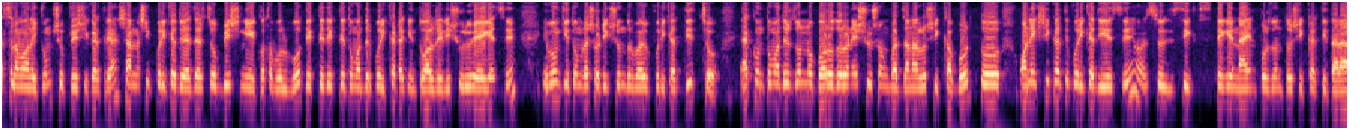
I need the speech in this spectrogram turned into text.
আসসালামু আলাইকুম, সুপ্রিয় শিক্ষার্থীরা। ষান্মাসিক পরীক্ষা দুই হাজার চব্বিশ নিয়ে কথা বলব। দেখতে দেখতে তোমাদের পরীক্ষাটা কিন্তু অলরেডি শুরু হয়ে গেছে এবং কি তোমরা সঠিক সুন্দরভাবে পরীক্ষা দিচ্ছ? এখন তোমাদের জন্য বড় ধরনের সুসংবাদ জানালো শিক্ষা বোর্ড। তো অনেক শিক্ষার্থী পরীক্ষা দিয়েছে। সিক্স থেকে নাইন পর্যন্ত শিক্ষার্থী তারা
